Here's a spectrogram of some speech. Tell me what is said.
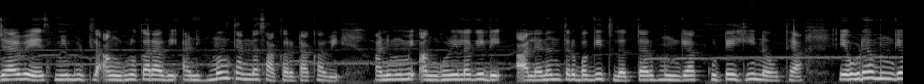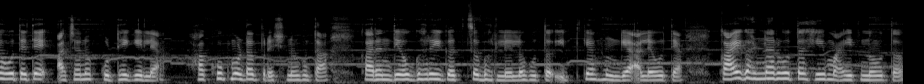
ज्यावेळेस मी म्हटलं आंघोळ करावी आणि मग त्यांना साखर टाकावी. आणि मग मी आंघोळीला गेली. आल्यानंतर बघितलं तर मुंग्या कुठेही नव्हत्या. एवढ्या मुंग्या होत्या ते अचानक कुठे गेल्या? हा खूप मोठा प्रश्न होता. कारण देवघरही गच्च भरलेलं होतं. इतक्या मुंग्या आल्या होत्या. काय घडणार होतं हे माहीत नव्हतं.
